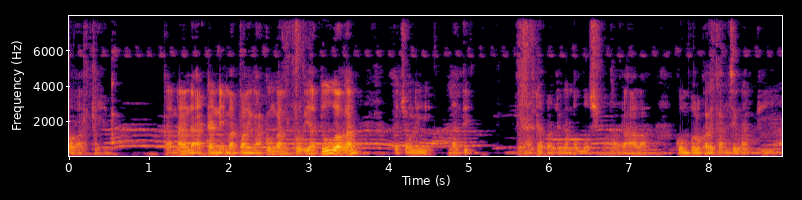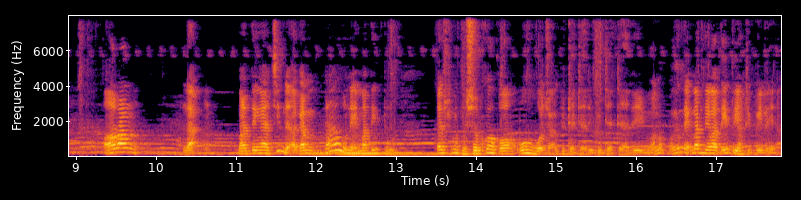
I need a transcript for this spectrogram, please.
oke karena tidak ada nikmat paling agung kan ya tua kan? Kecuali nanti berhadapan dengan Allah Subhanahu Wa Taala kumpul kali kancing Nabi. Orang nggak mati ngaji tidak akan tahu nikmat itu. Terus mau apa? Oh kok cak bidadari bidadari mana nikmat nikmat itu yang dipilih ya.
